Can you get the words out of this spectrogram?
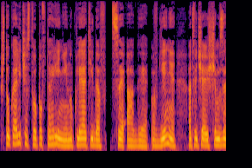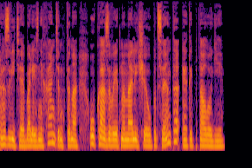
что количество повторений нуклеотидов ЦАГ в гене, отвечающем за развитие болезни Хантингтона, указывает на наличие у пациента этой патологии.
